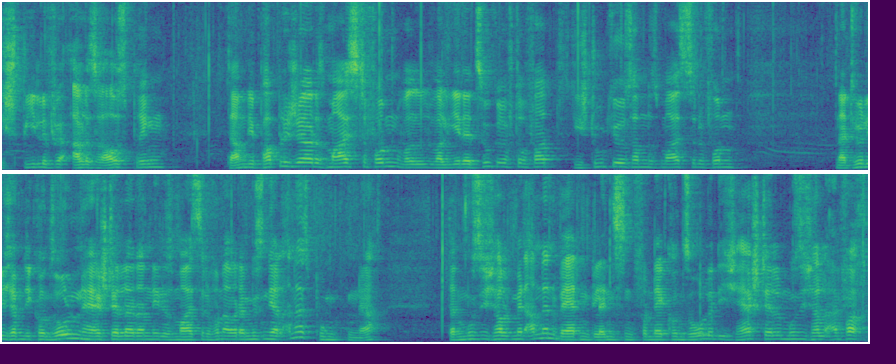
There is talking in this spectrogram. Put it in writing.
Die Spiele für alles rausbringen. Da haben die Publisher das meiste von, weil, weil jeder Zugriff drauf hat. Die Studios haben das meiste davon. Natürlich haben die Konsolenhersteller dann nicht das meiste davon, aber da müssen die halt anders punkten, ja. Dann muss ich halt mit anderen Werten glänzen. Von der Konsole, die ich herstelle, muss ich halt einfach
